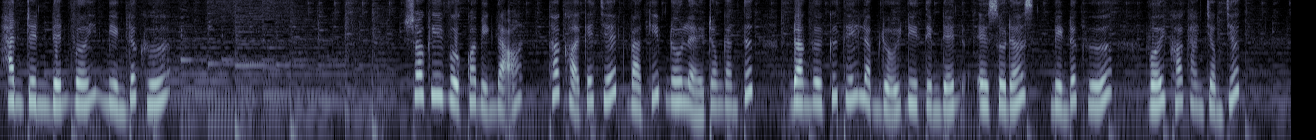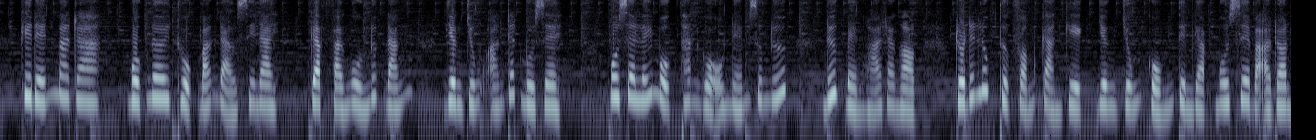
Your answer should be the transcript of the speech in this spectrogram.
Hành trình đến với miền đất hứa Sau khi vượt qua biển đỏ, thoát khỏi cái chết và kiếp nô lệ trong găng tức, đoàn người cứ thế lầm đuổi đi tìm đến Exodus, miền đất hứa, với khó khăn chồng chất. Khi đến Mara, một nơi thuộc bán đảo Sinai, gặp phải nguồn nước đắng, dân chúng oán trách Moses. Moses lấy một thanh gỗ ném xuống nước, nước bèn hóa ra ngọt. Rồi đến lúc thực phẩm cạn kiệt, dân chúng cũng tìm gặp Moses và Aaron,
